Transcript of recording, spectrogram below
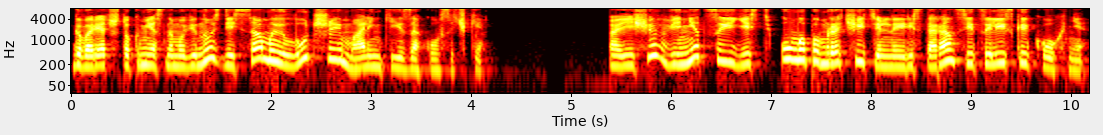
Говорят, что к местному вину здесь самые лучшие маленькие закусочки. А еще в Венеции есть умопомрачительный ресторан сицилийской кухни.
